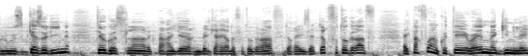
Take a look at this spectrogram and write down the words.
blues Gasoline. Théo Gosselin avec par ailleurs une belle carrière de photographe, de réalisateur, photographe avec parfois un côté Ryan McGinley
